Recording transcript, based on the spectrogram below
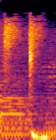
about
